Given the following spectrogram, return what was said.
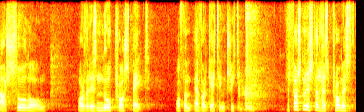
are so long or there is no prospect of them ever getting treated. the First Minister has promised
